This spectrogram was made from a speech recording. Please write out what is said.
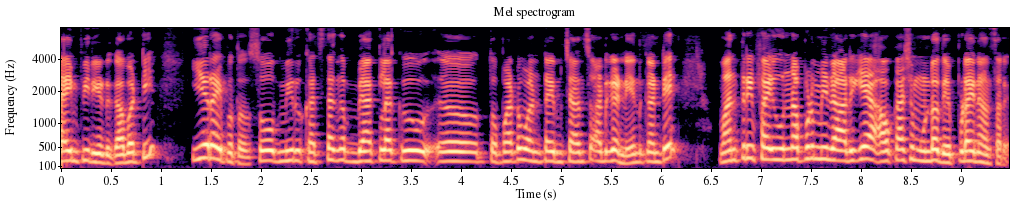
time period కాబట్టి ఇయర్ అయిపోతుంది. సో మీరు ఖచ్చితంగా బ్యాక్లాక్తో పాటు వన్ టైం ఛాన్స్ అడగండి. ఎందుకంటే వన్ త్రీ ఫైవ్ ఉన్నప్పుడు మీరు అడిగే అవకాశం ఉండదు ఎప్పుడైనా సరే.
